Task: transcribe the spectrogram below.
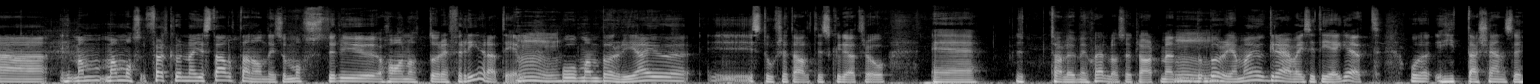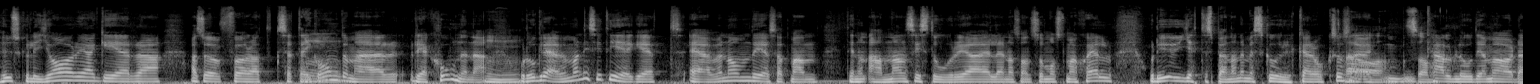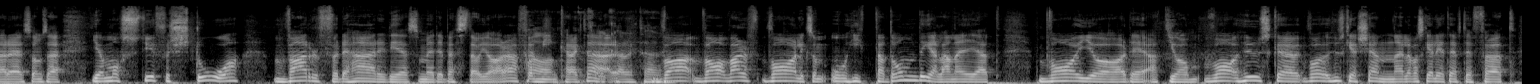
Man, man måste, för att kunna gestalta någonting så måste du ju ha något att referera till. Mm. Och man börjar ju i stort sett alltid, skulle jag tro, eh, talar jag mig själv då såklart, men Mm. då börjar man ju gräva i sitt eget och hitta känslor. Hur skulle jag reagera? Alltså för att sätta igång Mm. de här reaktionerna. Mm. Och då gräver man i sitt eget, även om det är så att man, det är någon annans historia eller något sånt, så måste man själv, och det är ju jättespännande med skurkar också, så här, Ja, som- kallblodiga mördare som så här, jag måste ju förstå varför det här är det som är det bästa att göra för Ja, min karaktär. för karaktären. Vad, vad, var, vad liksom, och hitta de delarna i att vad gör det att jag, vad, hur, ska, jag- vad, hur ska jag känna eller vad ska jag leta efter för att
